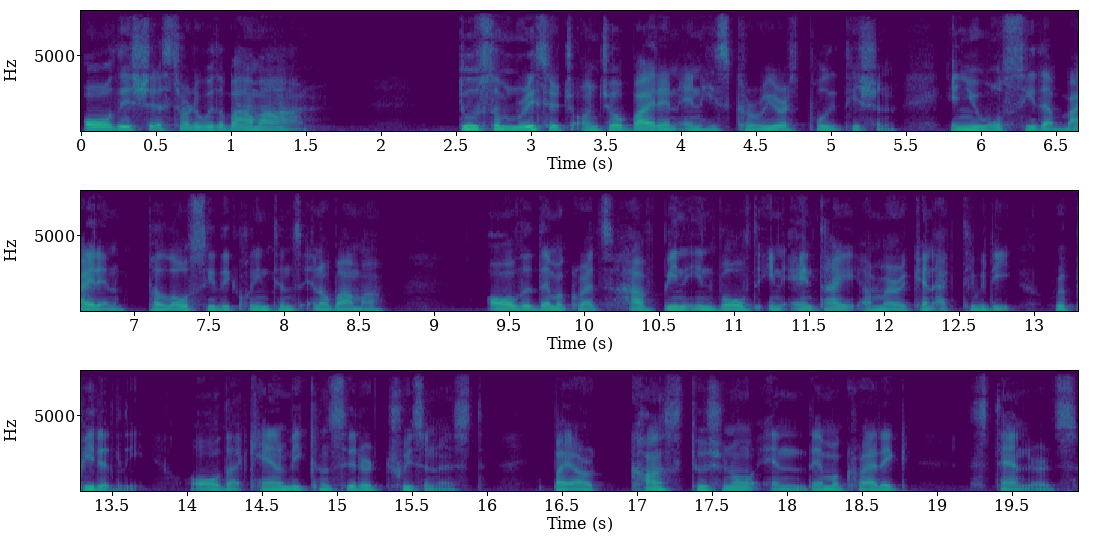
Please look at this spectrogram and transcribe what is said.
All this shit started with Obama. Do some research on Joe Biden and his career as politician, and you will see that Biden, Pelosi, the Clintons, and Obama, all the Democrats, have been involved in anti American activity repeatedly, all that can be considered treasonous by our constitutional and democratic standards.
